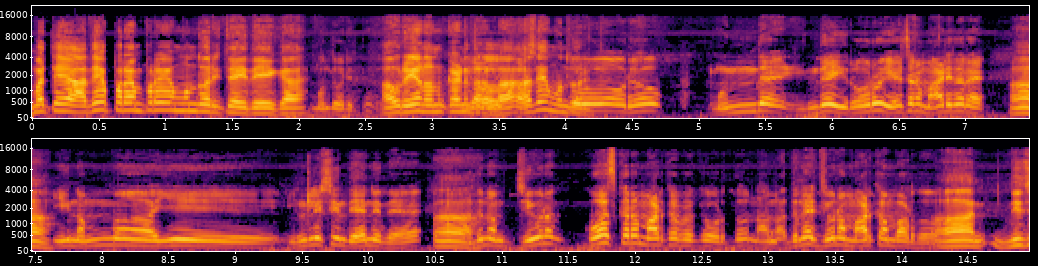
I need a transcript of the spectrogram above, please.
ಮತ್ತೆ ಅದೇ ಪರಂಪರೆ ಮುಂದುವರಿತಾ ಇದೆ ಈಗ? ಅವ್ರು ಏನು ಅನ್ಕೊಂಡಿದ್ರಲ್ಲ ಅದೇ ಮುಂದುವರಿ ಅವರು ಮುಂದೆ ಹಿಂದೆ ಇರೋರು ಯೋಚನೆ ಮಾಡಿದ್ದಾರೆ. ಈ ಈಗ ನಮ್ಮ ಈ ಇಂಗ್ಲಿಷ್ ಇಂದ ಏನಿದೆ ಅದು ನಮ್ಮ ಜೀವನಕ್ಕೋಸ್ಕರ ಮಾಡ್ಕೋಬೇಕು ಹೊರತು ನಾನು ಅದನ್ನೇ ಜೀವನ ಮಾಡ್ಕೊಬಾರ್ದು. ನಿಜ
